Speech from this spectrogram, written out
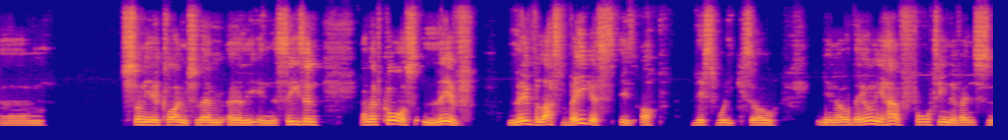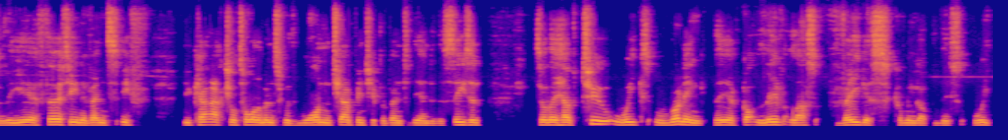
Um, sunnier climes for them early in the season. And of course, LIV. LIV Las Vegas is up this week. So, you know, they only have 14 events of the year, 13 events if you count actual tournaments with one championship event at the end of the season. So they have two weeks running. They have got LIV Las Vegas coming up this week.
